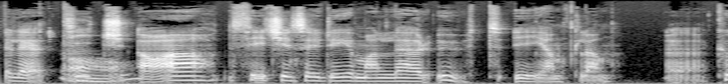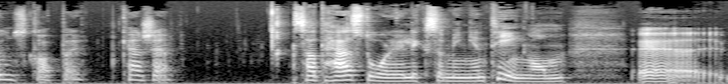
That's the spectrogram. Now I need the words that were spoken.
Eller teach, ja. ja teachings är det man lär ut egentligen. Eh, kunskaper kanske. Så att här står det liksom ingenting om eh,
